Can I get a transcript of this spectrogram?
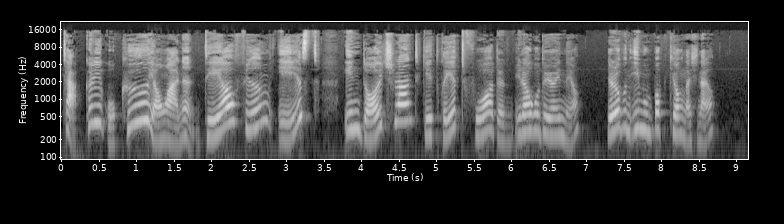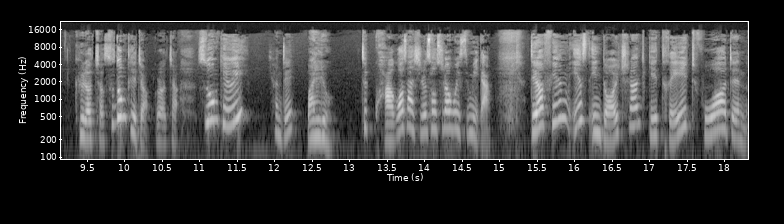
자, 그리고 그 영화는 Der Film ist in Deutschland gedreht worden. 이라고 되어 있네요. 여러분, 이 문법 기억나시나요? 그렇죠. 수동태죠. 그렇죠. 수동태의 현재 완료. 즉 과거 사실을 서술하고 있습니다. Der Film ist in Deutschland gedreht worden.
